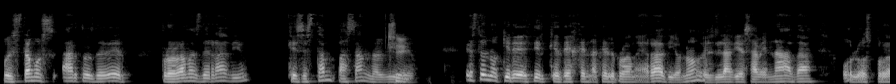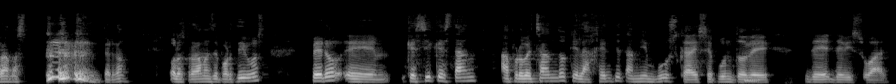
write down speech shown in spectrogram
pues estamos hartos de ver programas de radio que se están pasando al vídeo. Esto no quiere decir que dejen de hacer el programa de radio, ¿no? Es Nadie sabe nada o los programas, perdón, o los programas deportivos, pero eh, que sí que están aprovechando que la gente también busca ese punto de, visual.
